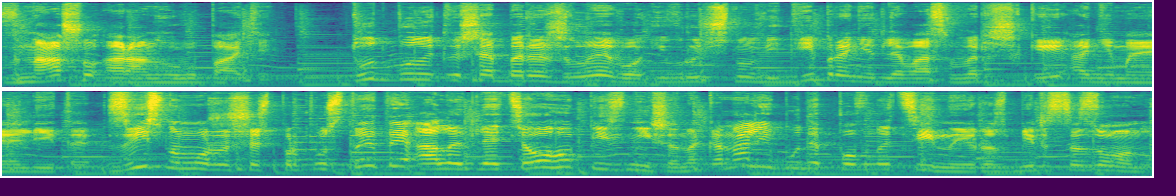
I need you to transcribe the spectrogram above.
в нашу арангову паті. Тут будуть лише бережливо і вручну відібрані для вас вершки аніме еліти. Звісно, можу щось пропустити, але для цього пізніше на каналі буде повноцінний розбір сезону.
